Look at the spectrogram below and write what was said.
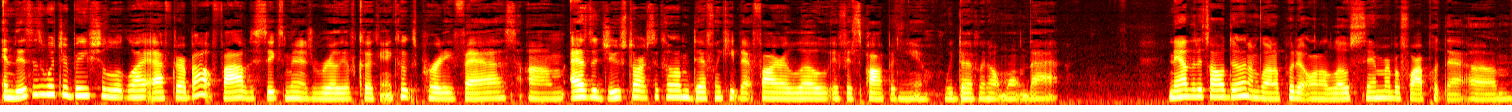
And this is what your beef should look like after about five to six minutes really of cooking. It cooks pretty fast. Um, as the juice starts to come, definitely keep that fire low if it's popping you. We definitely don't want that. Now that it's all done, I'm going to put it on a low simmer before I put that um,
